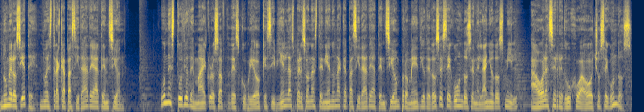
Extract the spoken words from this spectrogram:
Número 7. Nuestra capacidad de atención. Un estudio de Microsoft descubrió que si bien las personas tenían una capacidad de atención promedio de 12 segundos en el año 2000, ahora se redujo a 8 segundos.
